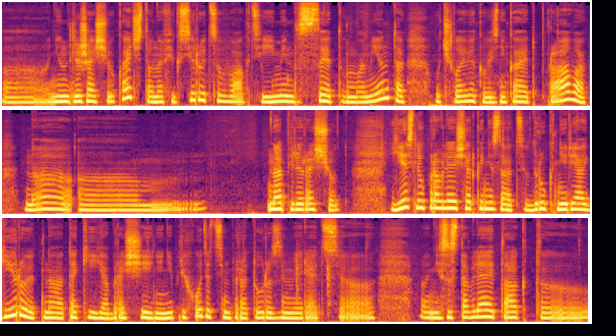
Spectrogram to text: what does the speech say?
ненадлежащего качества, она фиксируется в акте. И именно с этого момента у человека возникает право на на перерасчет. Если управляющая организация вдруг не реагирует на такие обращения, не приходит температуру замерять, э, не составляет акт э,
